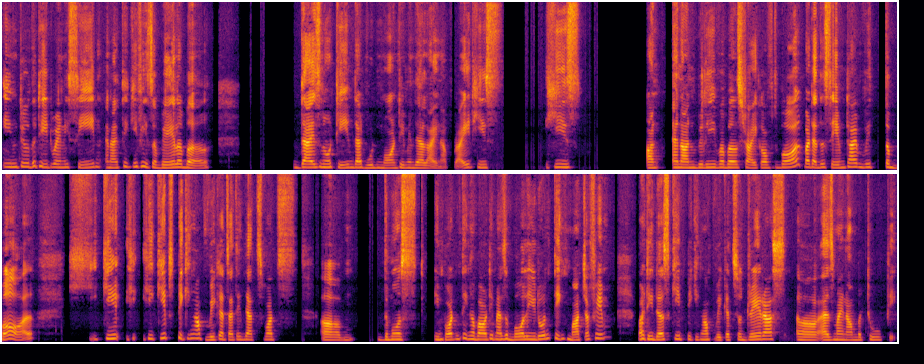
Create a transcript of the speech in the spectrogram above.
into the T20 scene, and I think if he's available, there is no team that wouldn't want him in their lineup, right? He's he's un, an unbelievable strike of the ball, but at the same time, with the ball, he keep, he, he keeps picking up wickets. I think that's what's um, the most important thing about him as a bowler. You don't think much of him, but he does keep picking up wickets. So Dre Russ uh, as my number two pick.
